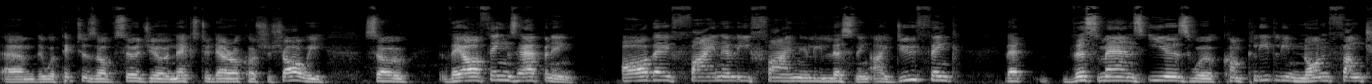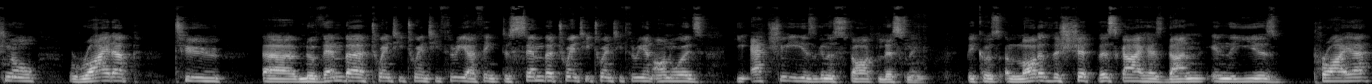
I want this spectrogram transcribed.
Um, there were pictures of Sergio next to Dara Khosrowshahi. So there are things happening. Are they finally, finally listening? I do think that this man's ears were completely non-functional right up to uh, November 2023. I think December 2023 and onwards, he actually is going to start listening because a lot of the shit this guy has done in the years prior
